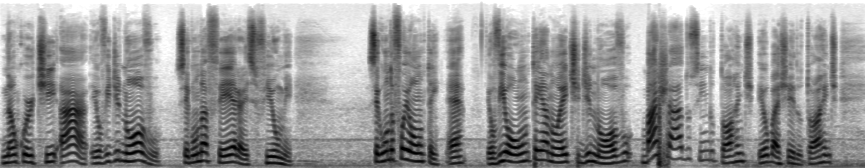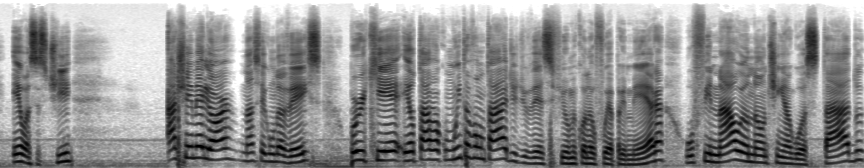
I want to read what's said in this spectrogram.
não curti. Ah, eu vi de novo, segunda-feira, esse filme. Segunda foi ontem, é. Eu vi ontem à noite de novo, baixado sim do Torrent. Eu baixei do Torrent, eu assisti. Achei melhor na segunda vez, porque eu tava com muita vontade de ver esse filme quando eu fui a primeira. O final eu não tinha gostado.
